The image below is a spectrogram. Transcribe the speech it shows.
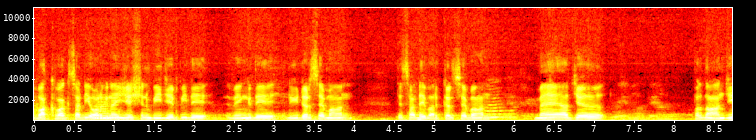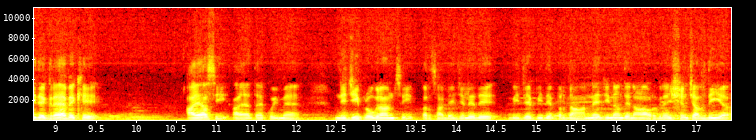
ਵੱਖ-ਵੱਖ ਸਾਡੀ ਆਰਗੇਨਾਈਜੇਸ਼ਨ ਬੀਜੇਪੀ ਦੇ ਵਿੰਗ ਦੇ ਲੀਡਰ ਸਹਿਬਾਨ ਤੇ ਸਾਡੇ ਵਰਕਰ ਸਹਿਬਾਨ। ਮੈਂ ਅੱਜ ਪ੍ਰਧਾਨ ਜੀ ਦੇ ਗ੍ਰਹਿ ਵਿਖੇ ਆਇਆ ਸੀ। ਆਇਆ ਤਾਂ ਕੋਈ ਮੈਂ ਨਿੱਜੀ ਪ੍ਰੋਗਰਾਮ ਸੀ, ਪਰ ਸਾਡੇ ਜ਼ਿਲ੍ਹੇ ਦੇ ਬੀਜੇਪੀ ਦੇ ਪ੍ਰਧਾਨ ਨੇ, ਜਿਨ੍ਹਾਂ ਦੇ ਨਾਲ ਆਰਗੇਨਾਈਜੇਸ਼ਨ ਚੱਲਦੀ ਆ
